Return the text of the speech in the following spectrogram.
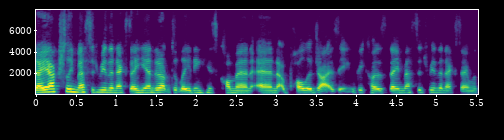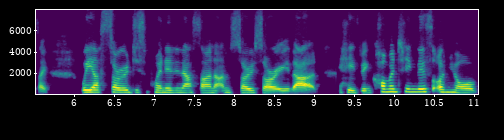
they actually messaged me the next day. He ended up deleting his comment and apologizing because they messaged me the next day and was like, We are so disappointed in our son. I'm so sorry that he's been commenting this on your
